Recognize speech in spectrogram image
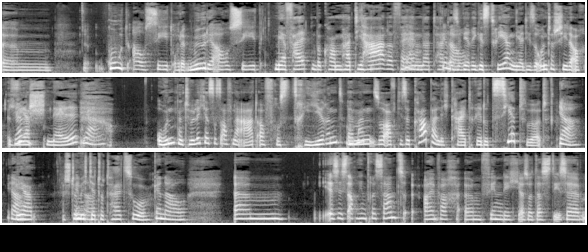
Ähm, gut aussieht oder müde aussieht. Mehr Falten bekommen hat, die Haare verändert ja, hat. Also genau. Also wir registrieren ja diese Unterschiede auch ja. sehr schnell. Ja. Und natürlich ist es auf eine Art auch frustrierend, wenn mhm. man so auf diese Körperlichkeit reduziert wird. Ja, ja. Ja, stimme genau. ich dir total zu. Genau. Ähm, es ist auch interessant, einfach ähm, finde ich, also dass diese,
